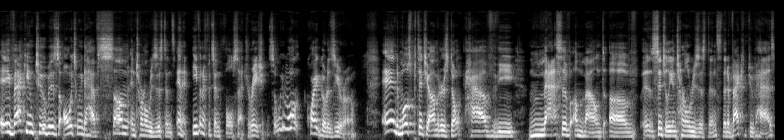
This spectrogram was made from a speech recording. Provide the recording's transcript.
a vacuum tube is always going to have some internal resistance in it, even if it's in full saturation, so we won't quite go to zero. And most potentiometers don't have the massive amount of essentially internal resistance that a vacuum tube has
